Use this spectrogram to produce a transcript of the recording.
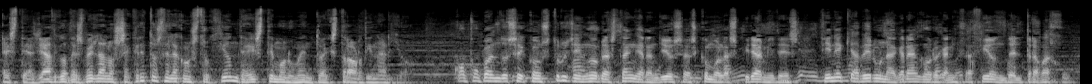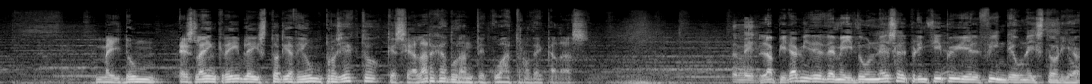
Este hallazgo desvela los secretos de la construcción de este monumento extraordinario. Cuando se construyen obras tan grandiosas como las pirámides, tiene que haber una gran organización del trabajo. Meidum es la increíble historia de un proyecto que se alarga durante cuatro décadas. La pirámide de Meidum es el principio y el fin de una historia,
